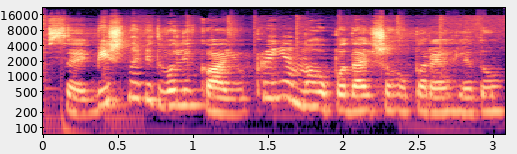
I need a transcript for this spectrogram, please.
Все, більш не відволікаю. Приємного подальшого перегляду.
